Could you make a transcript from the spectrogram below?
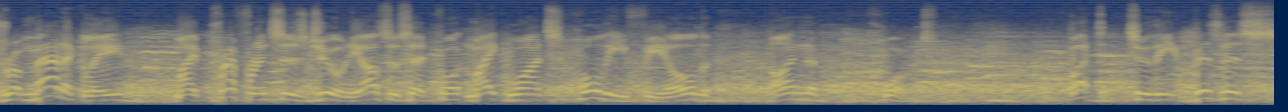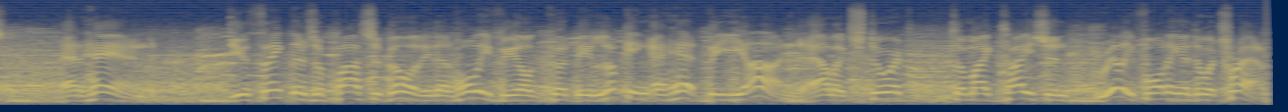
dramatically, my preference is June. He also said, quote, Mike wants Holyfield, unquote. But to the business at hand, do you think there's a possibility that Holyfield could be looking ahead beyond Alex Stewart to Mike Tyson, really falling into a trap?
